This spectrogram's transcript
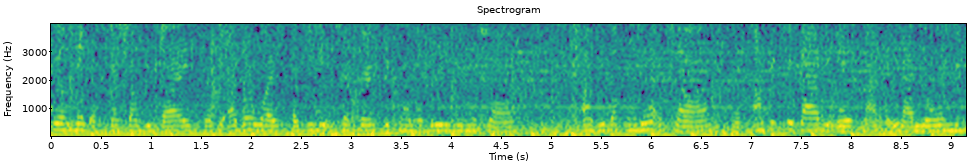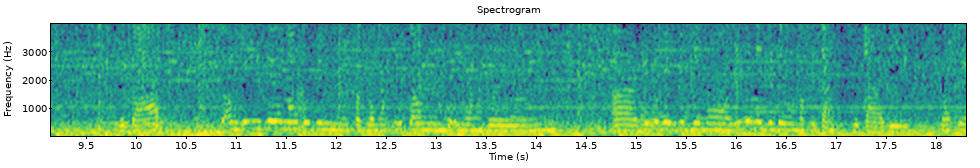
Will need a special device kasi otherwise pag dili siya perfect na na-drill mo siya ah di ba kung diha siya ang pituitary is nasa ilalom di ba? So ang danger man ko din ni pagka nakutaw nimo iyang brain ah dili na gid mo dili gid mo makita ang pituitary. Kasi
